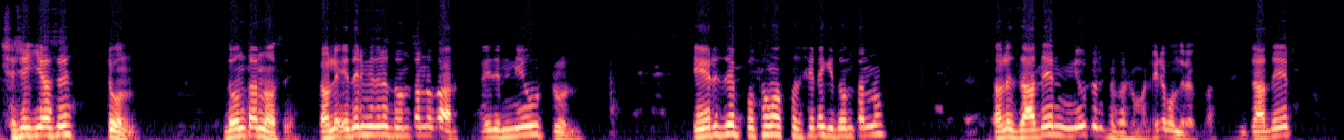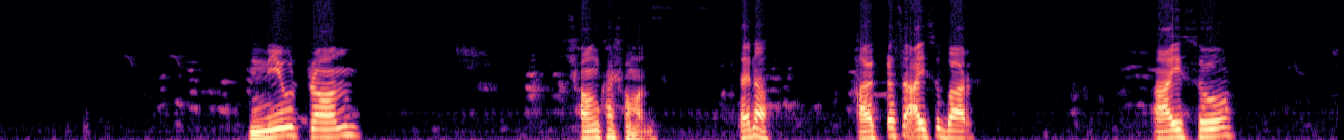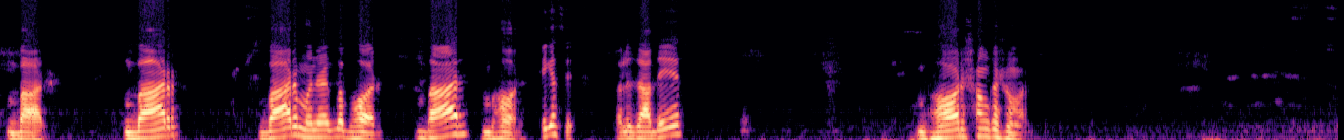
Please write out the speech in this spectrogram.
শেষে কি আছে? টোন। দন্তান্ন আছে। তাহলে এদের ভিতরে দন্তান্ন কার? এই যে নিউট্রন। এর যে প্রথম অক্ষর, সেটা কি দন্তান্ন? তাহলে যাদের নিউটন সংখ্যা সমান, এটা মনে রাখবা। যাদের নিউট্রন সংখ্যা সমান, তাই না? আর একটা আছে আইসো বার আইসো বার বার বার মনে রাখবা ভর, বার ভর, ঠিক আছে? তাহলে যাদের ভর সংখ্যা সমান,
